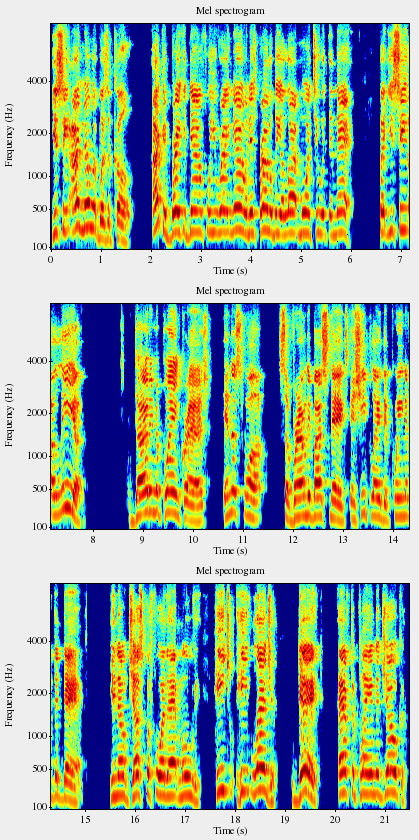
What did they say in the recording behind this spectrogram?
you see, I know it was a cult. I could break it down for you right now, and there's probably a lot more to it than that. But you see, Aaliyah died in a plane crash in the swamp, surrounded by snakes, and she played the Queen of the Damned. You know, just before that movie, Heath, Heath Ledger dead after playing the Joker.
